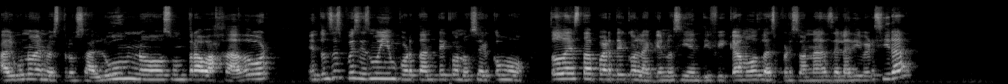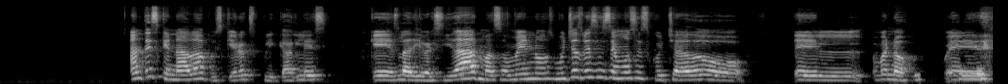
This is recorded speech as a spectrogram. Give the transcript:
alguno de nuestros alumnos, un trabajador. Entonces, pues es muy importante conocer como toda esta parte con la que nos identificamos las personas de la diversidad. Antes que nada, pues quiero explicarles qué es la diversidad, más o menos. Muchas veces hemos escuchado el, bueno, eh,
